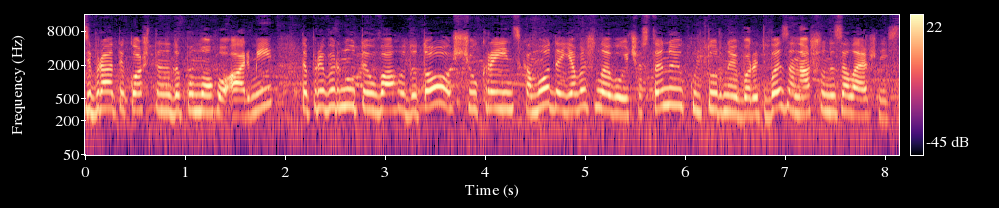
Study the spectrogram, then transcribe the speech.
зібрати кошти на допомогу армії та привернути увагу до того, що українська мода є важливою частиною культурної боротьби за нашу незалежність.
